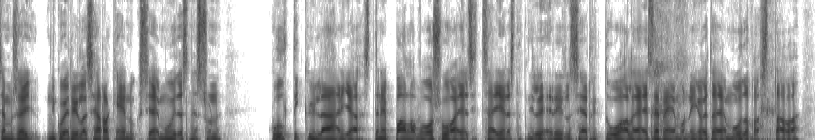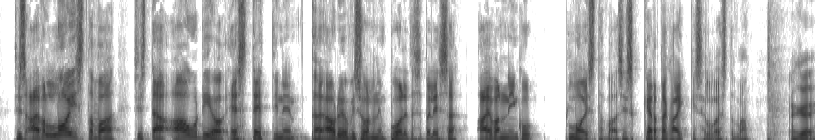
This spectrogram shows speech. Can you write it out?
semmoisia niin kuin erilaisia rakennuksia ja muita sinne sun kulttikylään ja sitten ne palvoo sua ja sitten sä järjestät niille erilaisia rituaaleja ja seremonioita ja muuta vastaavaa. Siis aivan loistavaa. Siis tämä audioesteettinen tai audiovisuaalinen puoli tässä pelissä aivan niin kuin loistavaa, siis kertakaikkisen loistavaa. Okay.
